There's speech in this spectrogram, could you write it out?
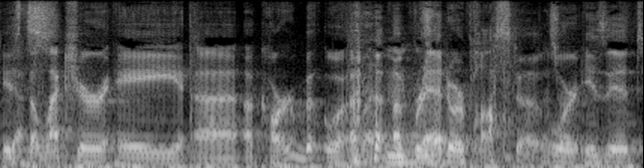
Is yes. the lecture a uh, a carb or right. a mm-hmm. bread or pasta, that's or right. is it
